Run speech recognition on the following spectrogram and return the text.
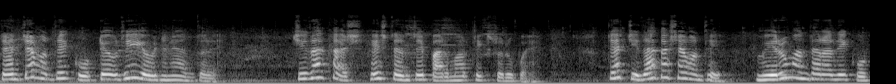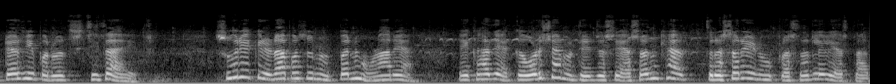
त्यांच्यामध्ये कोट्यवधी योजने अंतर आहे. चिदाकाश हेच त्यांचे पारमार्थिक स्वरूप आहे. त्या चिदाकाशामध्ये मेरू कोट्यवधी पर्वत स्थित आहेत. सूर्यकिरणापासून उत्पन्न होणाऱ्या एखाद्या कवडशामध्ये जसे असंख्य त्रसरेणू प्रसरलेले असतात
